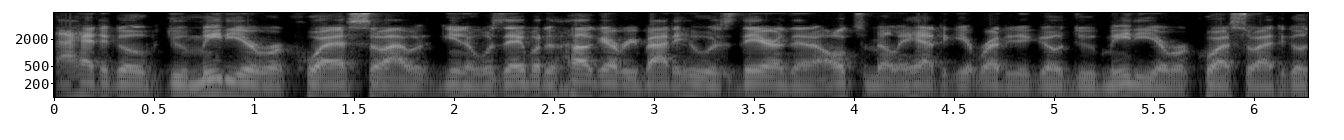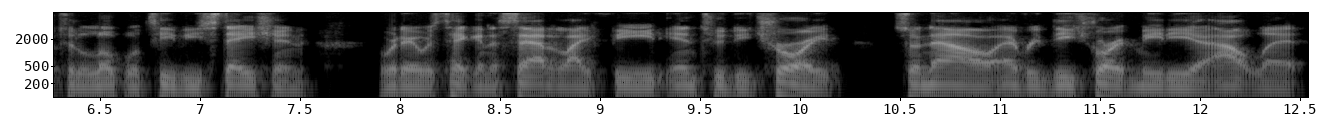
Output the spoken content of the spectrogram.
I had to go do media requests. So I, you know, was able to hug everybody who was there, and then ultimately had to get ready to go do media requests. So I had to go to the local TV station where they was taking a satellite feed into Detroit so now every Detroit media outlet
